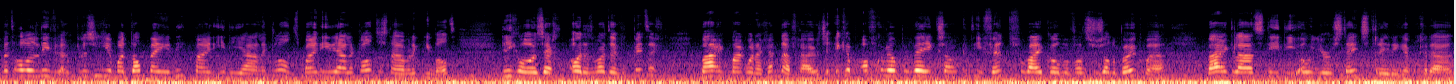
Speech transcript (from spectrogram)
met alle liefde en plezier, maar dan ben je niet mijn ideale klant. Mijn ideale klant is namelijk iemand die gewoon zegt: Oh, dat wordt even pittig, maar ik maak mijn agenda vrij. Weet je, ik heb afgelopen week zag ik het event voorbij komen van Suzanne Beukma, waar ik laatst die, die Own Your Stage training heb gedaan.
